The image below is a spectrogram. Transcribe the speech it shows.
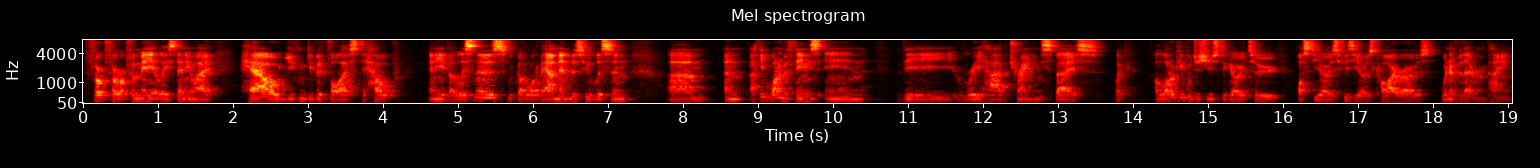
for, for, for me at least anyway, how you can give advice to help any of our listeners. We've got a lot of our members who listen. Um, and I think one of the things in the rehab training space, like a lot of people just used to go to osteos, physios, chiros whenever they were in pain.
